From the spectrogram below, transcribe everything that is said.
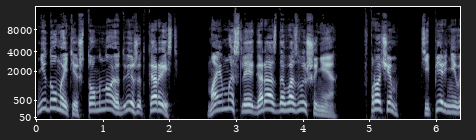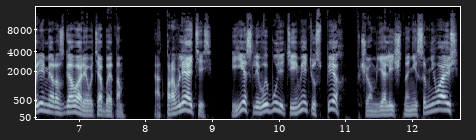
Не думайте, что мною движет корысть. Мои мысли гораздо возвышеннее. Впрочем, Теперь не время разговаривать об этом. Отправляйтесь, и если вы будете иметь успех, в чем я лично не сомневаюсь,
